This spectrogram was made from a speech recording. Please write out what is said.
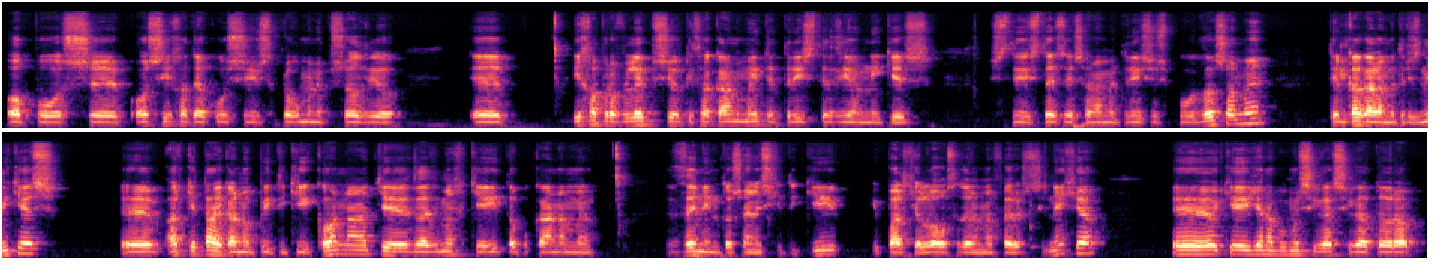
όπως ε, όσοι είχατε ακούσει στο προηγούμενο επεισόδιο, ε, είχα προβλέψει ότι θα κάνουμε είτε τρεις είτε δύο νίκες στις τέσσερις αναμετρήσεις που δώσαμε. Τελικά κάναμε τρεις νίκες. Ε, αρκετά ικανοποιητική εικόνα και δηλαδή μέχρι και η ήττα που κάναμε δεν είναι τόσο ανησυχητική. Υπάρχει ο λόγος, θα τον αναφέρω στη συνέχεια. Ε, okay, για να πούμε σιγά σιγά τώρα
